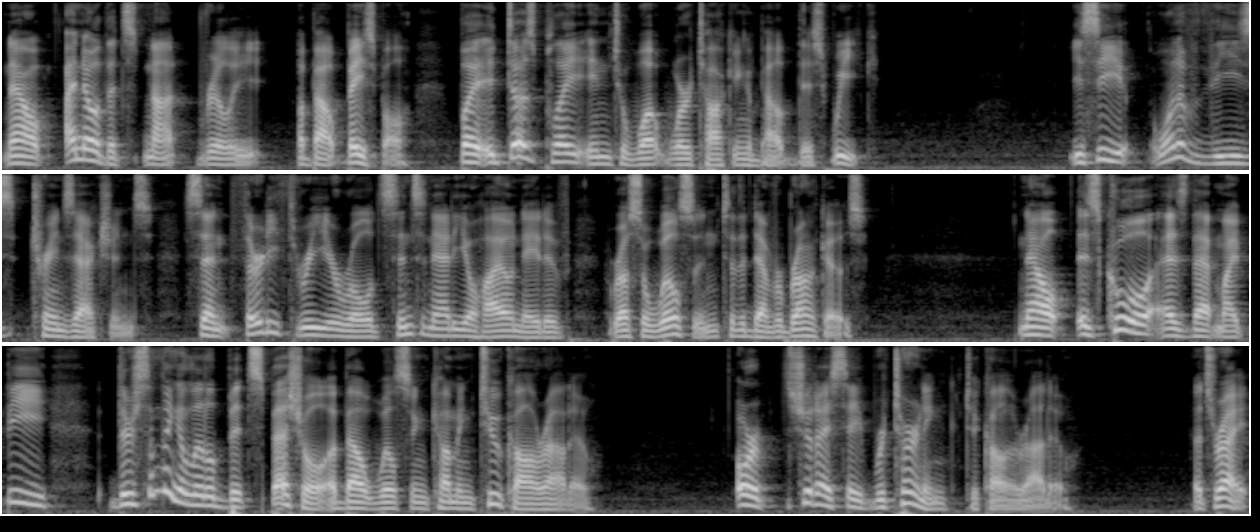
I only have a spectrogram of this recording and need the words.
Now, I know that's not really about baseball, but it does play into what we're talking about this week. You see, one of these transactions sent 33 year old Cincinnati, Ohio native Russell Wilson to the Denver Broncos. Now, as cool as that might be, there's something a little bit special about Wilson coming to Colorado. Or should I say, returning to Colorado? That's right.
